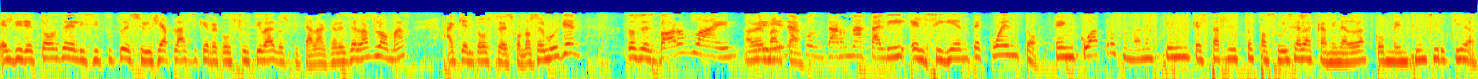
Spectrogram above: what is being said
el director del Instituto de Cirugía Plástica y Reconstructiva del Hospital Ángeles de las Lomas, a quien todos ustedes conocen muy bien. Entonces, bottom line, A ver, me viene a contar Natalie el siguiente cuento. En cuatro semanas tienen que estar listos para subirse a la caminadora con 21 cirugías.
